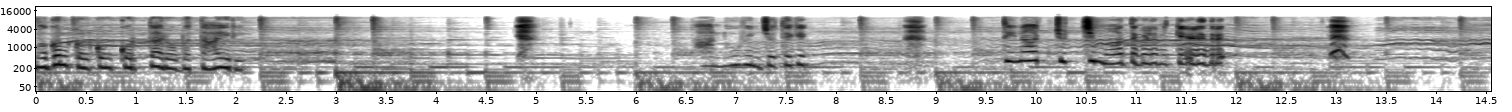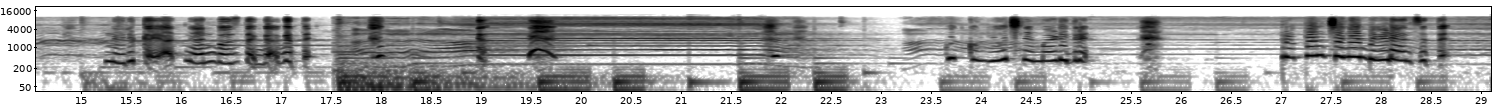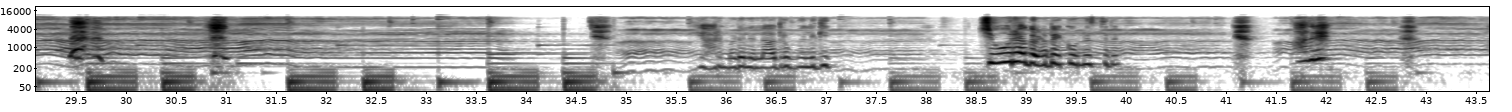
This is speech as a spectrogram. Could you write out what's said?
ಮಗನ್ ಕಳ್ಕೊಂಡು ಕೊರ್ತಾ ಇರೋ ಒಬ್ಬ ತಾಯಿ ರೀ. ಆ ನೋವಿನ ಜೊತೆಗೆ ದಿನ ಚುಚ್ಚಿ ಮಾತುಗಳನ್ನು ಕೇಳಿದ್ರೆ ನರಕ ಯಾತನೆ ಅನುಭವಿಸ್ದಂಗಾಗತ್ತೆ. ಕೂತ್ಕೊಂಡು ಯೋಚನೆ ಮಾಡಿದ್ರೆ ಪ್ರಪಂಚನೇ ಬೇಡ ಅನ್ಸುತ್ತೆ. ಮಡಲಲ್ಲಾದ್ರೂ ಮಲಗಿ ಜೋರಾಗಿ ಅಳ್ಬೇಕು ಅನ್ನಿಸ್ತಿದೆ. ಆದ್ರೆ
